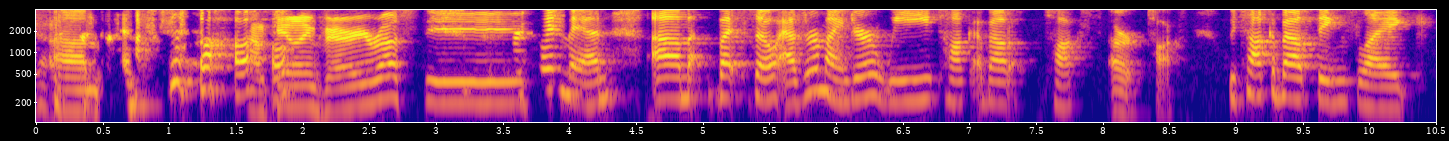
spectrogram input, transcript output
Yes. Um, and so, I'm feeling very rusty. Man. Um, but so as a reminder, we talk about talks or talks. We talk about things like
